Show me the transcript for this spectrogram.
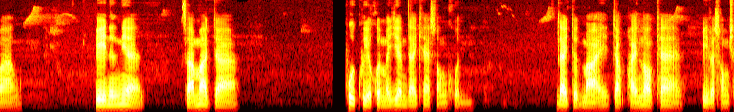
ว้าง ปีหนึ่งเนี่ยสามารถจะพูดคุยกับคนมาเยี่ยมได้แค่สองคน ได้จดหมายจากภายนอกแค่ปีละสองฉ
